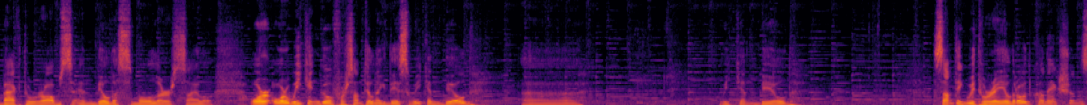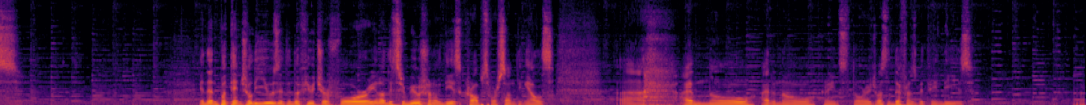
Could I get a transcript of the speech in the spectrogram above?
back to Rob's and build a smaller silo. Or, or we can go for something like this. We can build... Uh, we can build something with railroad connections and then potentially use it in the future for you know distribution of these crops for something else uh, I don't know. I don't know. Grain storage. What's the difference between these? Uh,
